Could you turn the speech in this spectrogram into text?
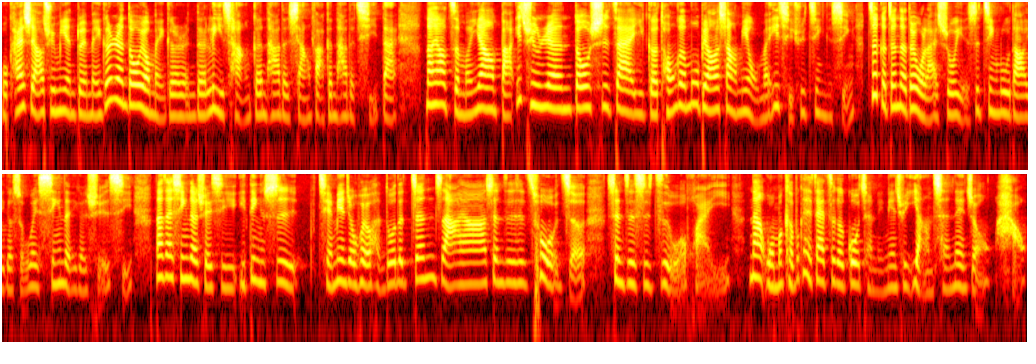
我开始要去面对每个人都有每个人的立场、跟他的想法、跟他的期待。那要怎么样把一群人都是在一个同个目标上面，我们一起去进行？这个真的对我来说也是进入到一个所谓新的一个学习。那在新的学习，一定是。前面就会有很多的挣扎呀，甚至是挫折，甚至是自我怀疑。那我们可不可以在这个过程里面去养成那种好，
